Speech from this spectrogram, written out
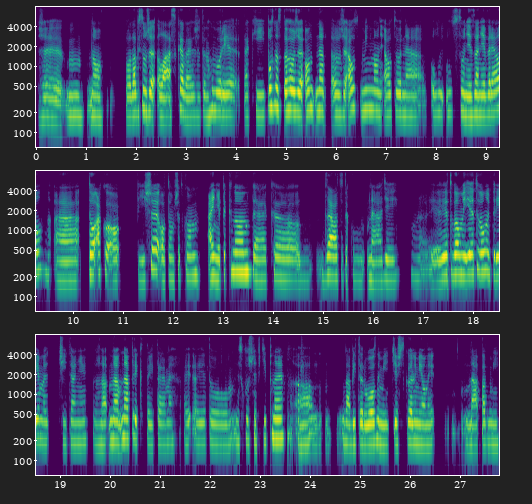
že mm, no, povedal by som, že láskavé, že ten humor je taký, pozná z toho, že, on, na, že minimálne autor na ľudstvo nezanevrel a to, ako píše o tom všetkom, aj nepeknom, tak uh, dáva to takú nádej. Je, je, to veľmi, je to veľmi príjemné čítanie na, na, napriek tej téme. Je to neskutočne vtipné a nabité rôznymi tiež skvelými oni, nápadmi.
